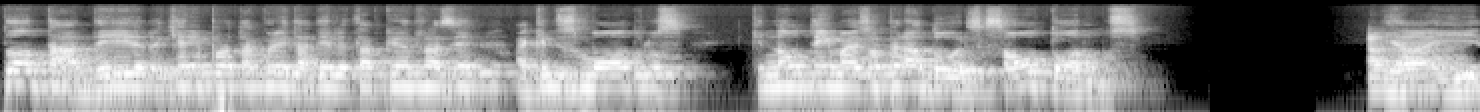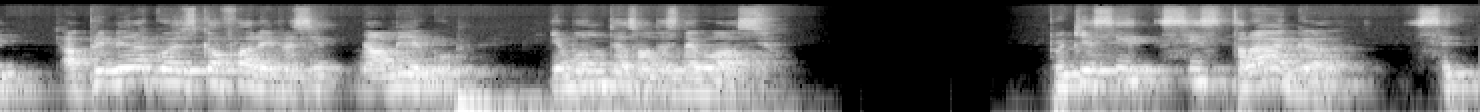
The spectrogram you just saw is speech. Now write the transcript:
plantadeira, quer importar colheitadeira, estava querendo trazer aqueles módulos que não tem mais operadores, que são autônomos. Uhum. E aí, a primeira coisa que eu falei, foi assim, meu amigo, e a manutenção desse negócio? Porque se, se estraga, se,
